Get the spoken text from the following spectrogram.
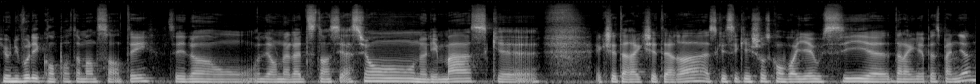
Puis au niveau des comportements de santé, là, on, on, a la distanciation, on a les masques, etc., euh, etc. Est-ce que c'est quelque chose qu'on voyait aussi euh, dans la grippe espagnole?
